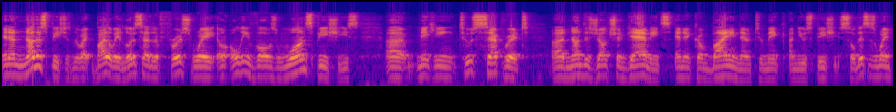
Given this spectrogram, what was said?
and another species, by the way, notice that the first way only involves one species uh, making two separate uh, non-disjunction gametes and then combining them to make a new species. So this is when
